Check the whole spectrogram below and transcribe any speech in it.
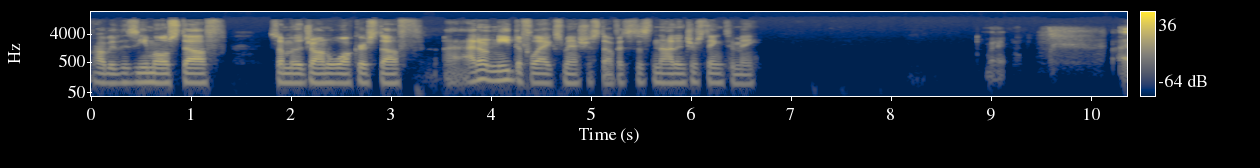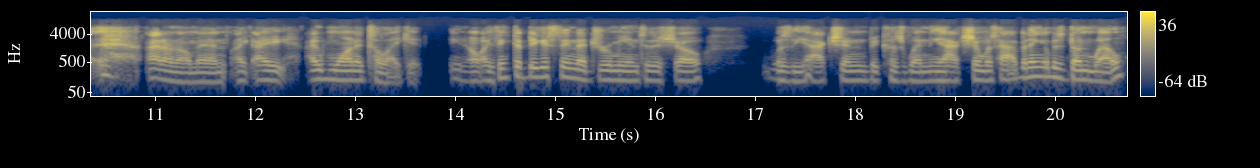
Probably the Zemo stuff, some of the John Walker stuff. I don't need the Flag Smasher stuff. It's just not interesting to me. I, I don't know, man. Like I I wanted to like it. You know, I think the biggest thing that drew me into the show was the action because when the action was happening, it was done well.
